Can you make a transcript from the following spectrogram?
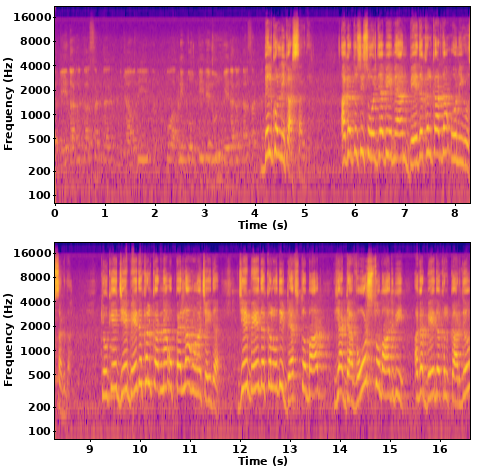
ਬੇਦਖਲ ਕਰ ਸਕਦਾ ਹੈ ਜਾਂ ਉਹਦੀ ਉਹ ਆਪਣੀ ਪੋਤੀ ਦੇ ਨੂੰ ਬੇਦਖਲ ਕਰ ਸਕਦਾ? ਬਿਲਕੁਲ ਨਹੀਂ ਕਰ ਸਕਦੇ ਅਗਰ ਤੁਸੀਂ ਸੋਚਦੇ ਆ ਵੀ ਮੈਂ ਉਹਨੂੰ ਬੇਦਖਲ ਕਰਦਾ ਉਹ ਨਹੀਂ ਹੋ ਸਕਦਾ ਕਿਉਂਕਿ ਜੇ ਬੇਦਖਲ ਕਰਨਾ ਉਹ ਪਹਿਲਾਂ ਹੋਣਾ ਚਾਹੀਦਾ ਹੈ। ਜੇ ਬੇਦਖਲ ਉਹਦੀ ਡੈਥ ਤੋਂ ਬਾਅਦ ਜਾਂ ਡਿਵੋਰਸ ਤੋਂ ਬਾਅਦ ਵੀ ਅਗਰ ਬੇਦਖਲ ਕਰ ਦਿਓ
